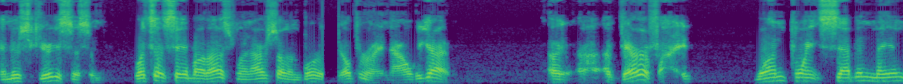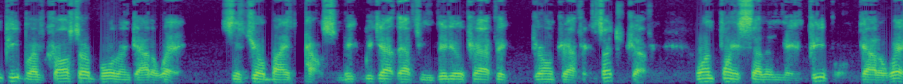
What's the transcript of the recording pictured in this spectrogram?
and their security system, what's that say about us when our southern border is open right now? We got a, a verified 1.7 million people have crossed our border and got away since Joe Biden's house. We, we got that from video traffic, drone traffic, etc. traffic. 1.7 million people got away.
